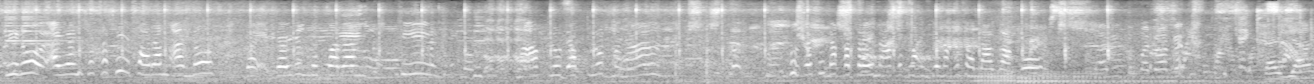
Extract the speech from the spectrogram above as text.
Pero ayan siya kasi parang ano, ganyan mo parang si ma-upload-upload mo na. kasi nakatry na ako, binigyan ako sa laga ko. Sabi ko, paluwagan. Dahil dyan.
